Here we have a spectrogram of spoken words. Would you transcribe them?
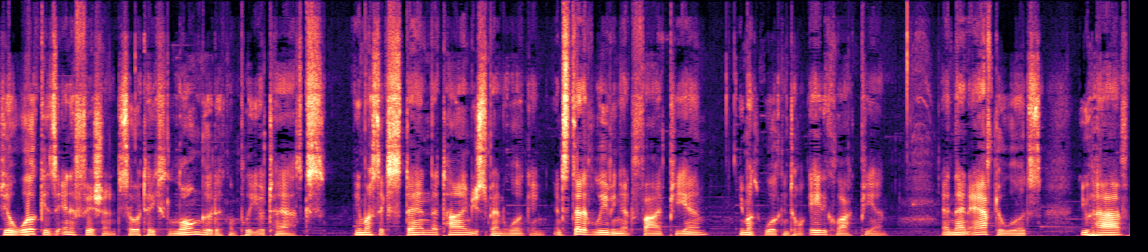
your work is inefficient, so it takes longer to complete your tasks. You must extend the time you spend working. Instead of leaving at 5 p.m., you must work until 8 o'clock p.m and then afterwards you have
